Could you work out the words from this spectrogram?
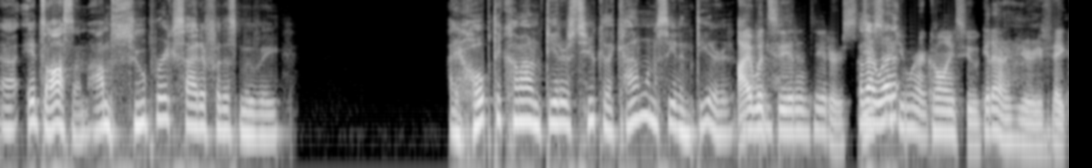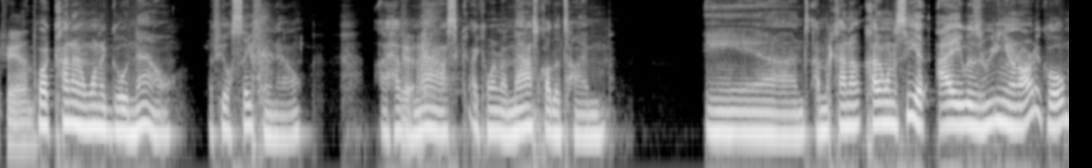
Uh, it's awesome. I'm super excited for this movie. I hope they come out in theaters too because I kind of want to see it in theaters. I would see it in theaters. Because I read you weren't going to. Get out of here, you fake fan. Well, I kind of want to go now. I feel safer now. I have yeah. a mask. I can wear my mask all the time, and I'm kind of kind of want to see it. I was reading an article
